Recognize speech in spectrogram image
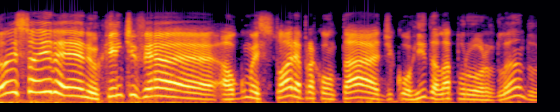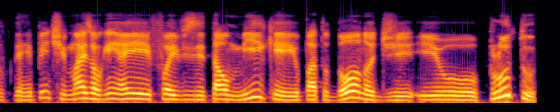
Então é isso aí, Daniel. Quem tiver alguma história para contar de corrida lá por Orlando, de repente mais alguém aí foi visitar o Mickey, o Pato Donald e o Pluto,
